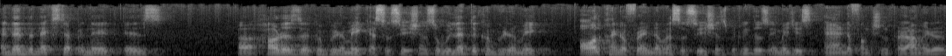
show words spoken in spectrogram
and then the next step in it is uh, how does the computer make associations? So we let the computer make all kind of random associations between those images and a functional parameter,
